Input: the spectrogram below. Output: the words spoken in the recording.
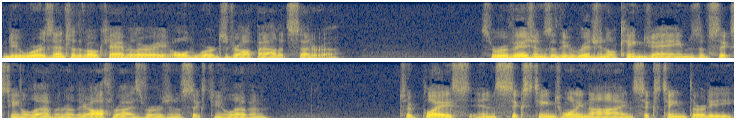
New words enter the vocabulary, old words drop out, etc. So revisions of the original King James of 1611, or the authorized version of 1611, took place in 1629, 1638,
